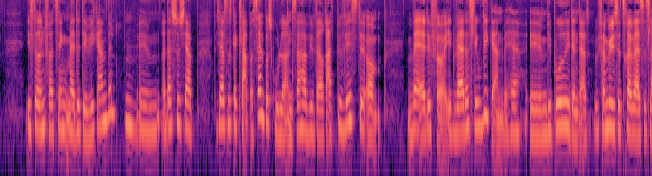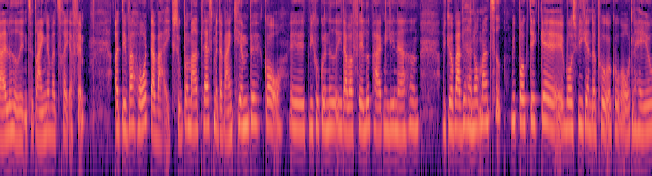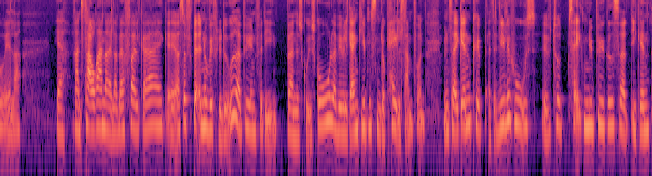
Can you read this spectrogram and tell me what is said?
i stedet for at tænke, hvad er det det, vi gerne vil? Mm. Øhm, og der synes jeg, hvis jeg sådan skal klappe os selv på skulderen, så har vi været ret bevidste om, hvad er det for et hverdagsliv, vi gerne vil have. Øhm, vi boede i den der famøse treværelseslejlighed ind til drengene var 3 og 5. Og det var hårdt. Der var ikke super meget plads, men der var en kæmpe gård, øh, vi kunne gå ned i. Der var fældeparken lige i nærheden. Og det gjorde bare, at vi havde enormt meget tid. Vi brugte ikke øh, vores weekender på at gå over den have, eller ja, rense tagrender, eller hvad folk gør. Ikke? Og så nu er vi flyttet ud af byen, fordi børnene skulle i skole, og vi vil gerne give dem sådan et lokal samfund. Men så igen købt altså et lille hus, øh, totalt nybygget, så igen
